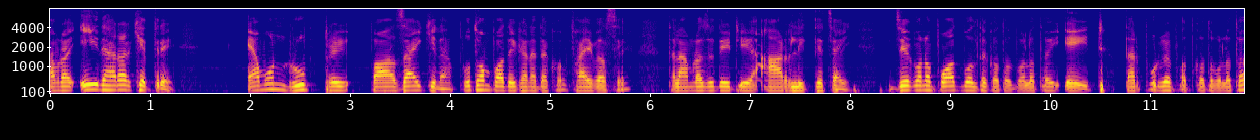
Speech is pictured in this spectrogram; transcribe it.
আমরা এই ধারার ক্ষেত্রে এমন রূপ পাওয়া যায় কি না প্রথম পদ এখানে দেখো ফাইভ আছে। তাহলে আমরা যদি এটি আর লিখতে চাই, যে কোনো পদ বলতে কত বলো তো? এইট তার পূর্বে পদ কত বলো তো?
